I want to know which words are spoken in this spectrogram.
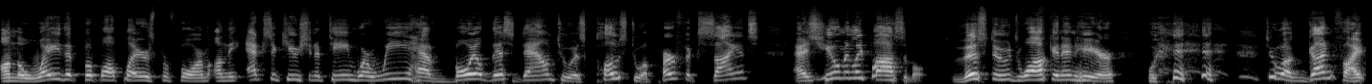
on the way that football players perform, on the execution of team, where we have boiled this down to as close to a perfect science as humanly possible. This dude's walking in here to a gunfight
